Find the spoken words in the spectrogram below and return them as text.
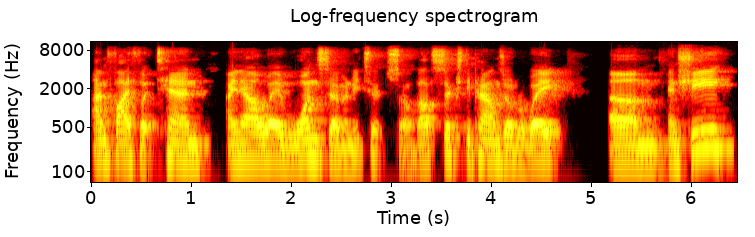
I'm five foot 10. I now weigh 172, so about 60 pounds overweight. Um, and she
